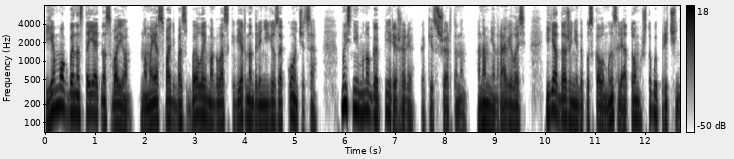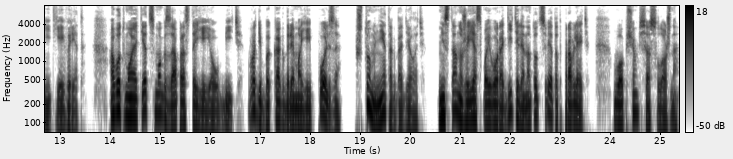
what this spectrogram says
Я мог бы настоять на своем, но моя свадьба с Беллой могла скверно для нее закончиться. Мы с ней много пережили, как и с Шертоном. Она мне нравилась, и я даже не допускал мысли о том, чтобы причинить ей вред. А вот мой отец мог запросто ее убить, вроде бы как для моей пользы. Что мне тогда делать? Не стану же я своего родителя на тот свет отправлять. В общем, все сложно.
